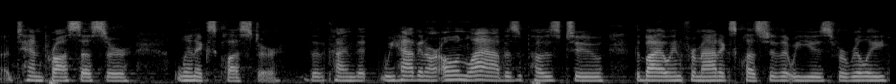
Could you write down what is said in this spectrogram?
a 10 processor Linux cluster, the kind that we have in our own lab as opposed to the bioinformatics cluster that we use for really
